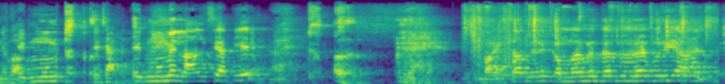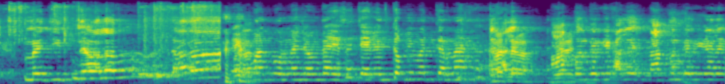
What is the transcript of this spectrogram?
एक मुँह में एक मुँह में लाल से आती है। भाई साहब मेरे कमर में दर्द हो रहा है पूरी आज। मैं जीतने वाला हूँ दादा। एक बात बोलना चाहूँगा ऐसा चैलेंज कभी मत करना। मतलब आँख बंद करके खा ले नाक बंद करके खा ले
